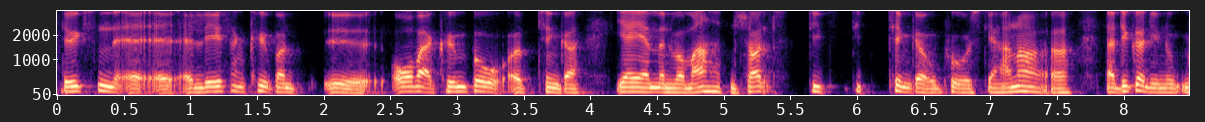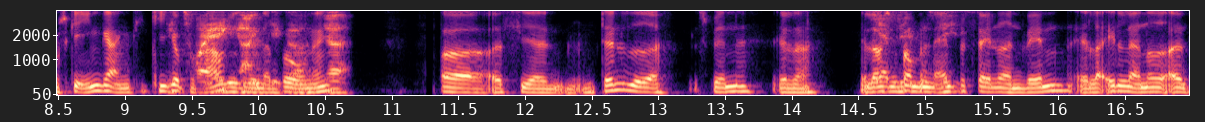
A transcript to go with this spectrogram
Det er jo ikke sådan, at, at læseren køber en, øh, overvejer at købe en bog og tænker, ja ja, men hvor meget har den solgt? De, de tænker jo på stjerner, og nej, det gør de nu måske ikke engang. De kigger på bagsiden af bogen, ikke? Ja. Og, og siger, den lyder spændende, eller, eller også Jamen, får man præcis. anbefalet af en ven, eller et eller andet. Og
